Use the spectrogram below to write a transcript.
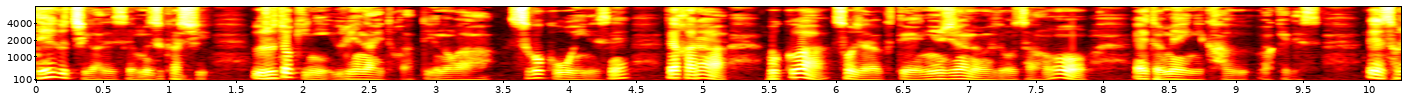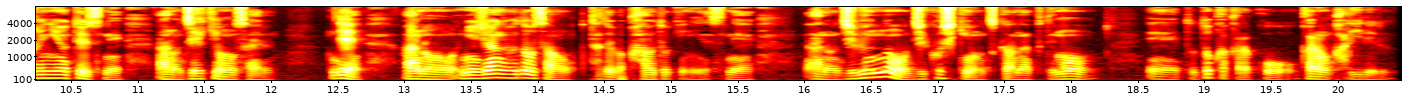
出口がですね、難しい。売るときに売れないとかっていうのがすごく多いんですね。だから、僕はそうじゃなくて、ニュージーランドの不動産を、えっ、ー、と、メインに買うわけです。で、それによってですね、あの、税金を抑える。で、あの、ニュージーランド不動産を例えば買うときにですね、あの、自分の自己資金を使わなくても、えっ、ー、と、どっかからこう、お金を借り入れる。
